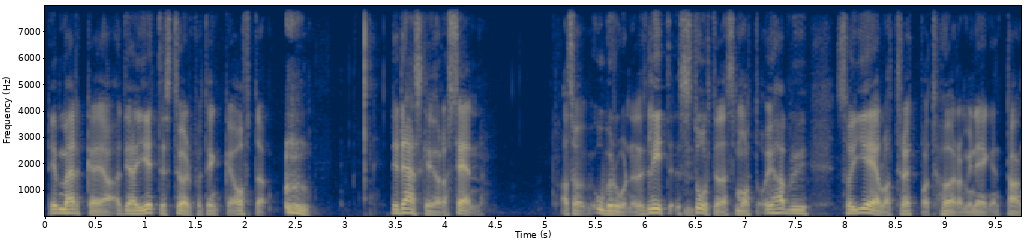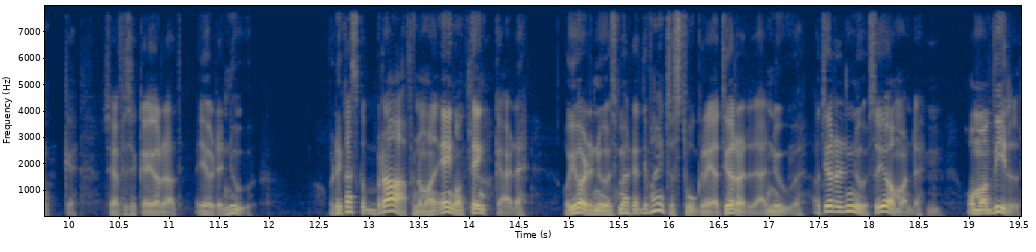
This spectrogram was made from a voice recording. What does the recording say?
det märker jag att jag är jättestörd på, tänker jag ofta, det där ska jag göra sen. Alltså oberoende, lite stort eller smått. Och jag har blivit så jävla trött på att höra min egen tanke. Så jag försöker göra att jag gör det nu. Och det är ganska bra, för när man en gång tänker det, och gör det nu, så märker jag att det var inte så stor grej att göra det där nu. Att göra det nu, så gör man det. Mm. Om man vill.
